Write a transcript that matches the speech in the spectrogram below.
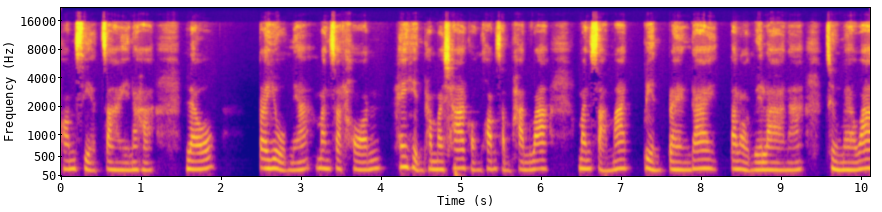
ความเสียใจนะคะ แล้ว ประโยคเนี้ยมันสะท้อนให้เห็นธรรมชาติของความสัมพันธ์ว่า มันสามารถเปลี่ยนแปลงได้ตลอดเวลานะ ถึงแม้ว่า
